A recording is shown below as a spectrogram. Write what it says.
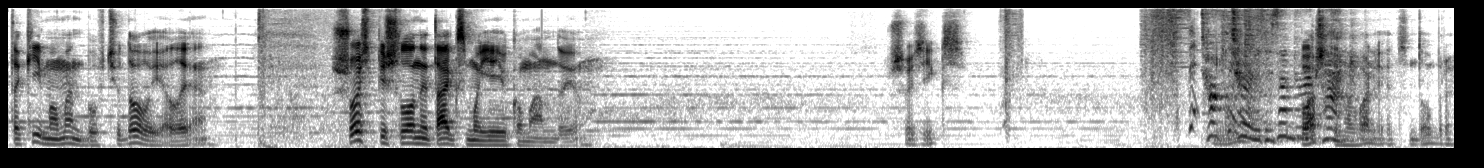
Такий момент був чудовий, але. Щось пішло не так з моєю командою. Щось ікс. Attack. навалюється, добре.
